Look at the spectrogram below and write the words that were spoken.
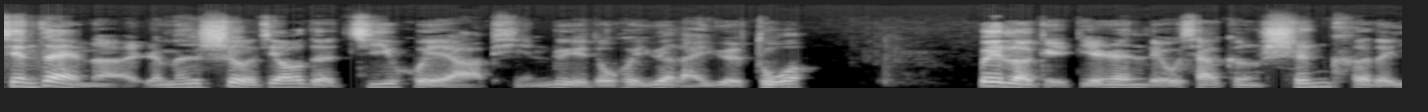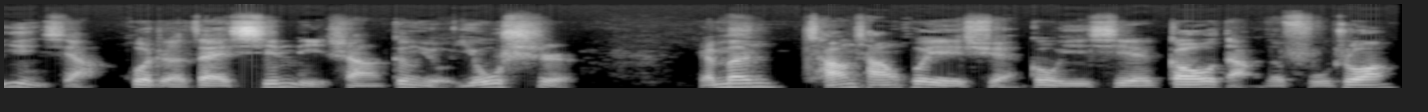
现在呢，人们社交的机会啊频率都会越来越多。为了给别人留下更深刻的印象，或者在心理上更有优势，人们常常会选购一些高档的服装、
